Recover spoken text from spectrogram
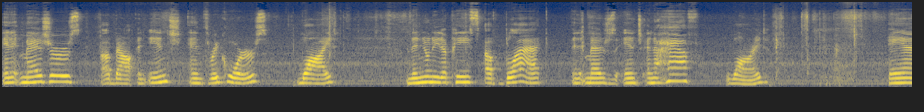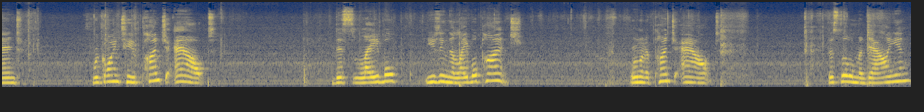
and it measures about an inch and three quarters wide. And then you'll need a piece of black, and it measures an inch and a half wide. And we're going to punch out this label using the label punch. We're going to punch out this little medallion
